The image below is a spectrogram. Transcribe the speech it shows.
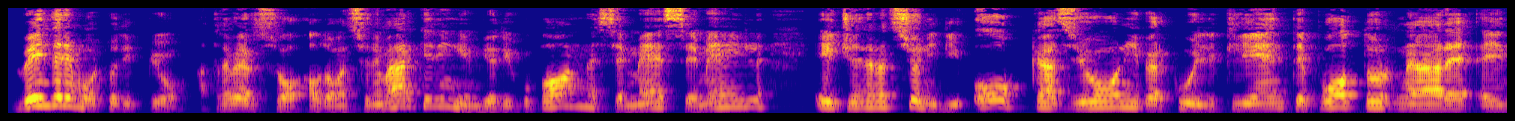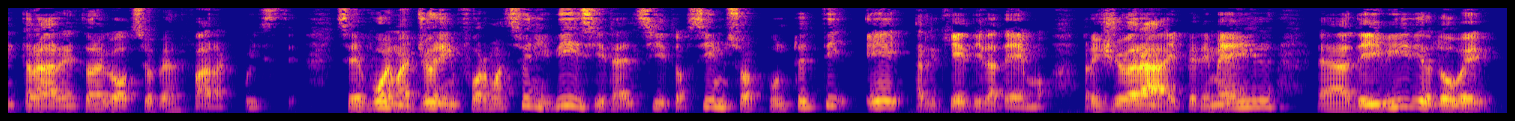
vendere molto di più attraverso automazione marketing, invio di coupon, sms, email e generazione di occasioni per cui il cliente può tornare e entrare nel tuo negozio per fare acquisti. Se vuoi maggiori informazioni visita il sito simsol.it e richiedi la demo. Riceverai per email eh, dei video dove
